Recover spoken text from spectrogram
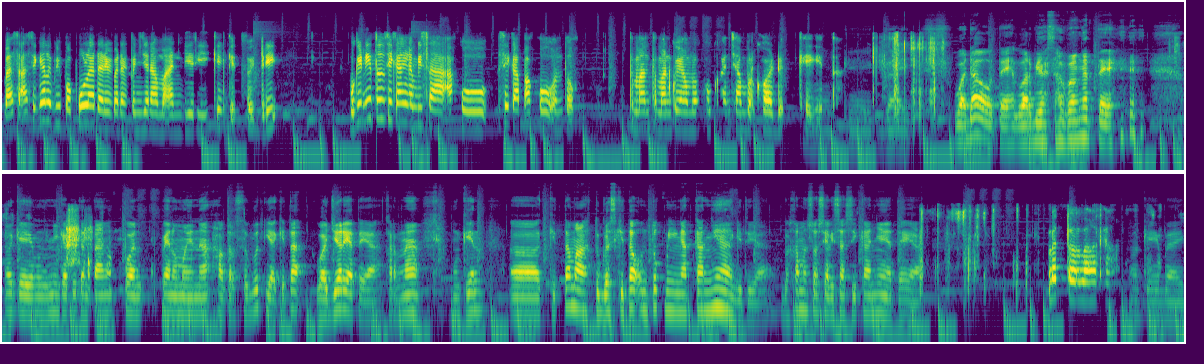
Bahasa asingnya lebih populer daripada penjenamaan diri kayak gitu. Jadi mungkin itu sih kang yang bisa aku sikap aku untuk teman-temanku yang melakukan campur kode kayak gitu. Oke, baik. Wadaw, teh luar biasa banget teh. Oke, menyikapi tentang pen- fenomena hal tersebut ya kita wajar ya teh ya, karena mungkin eh, kita malah tugas kita untuk mengingatkannya gitu ya, bahkan mensosialisasikannya ya teh ya. betul banget kang Oke, baik.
